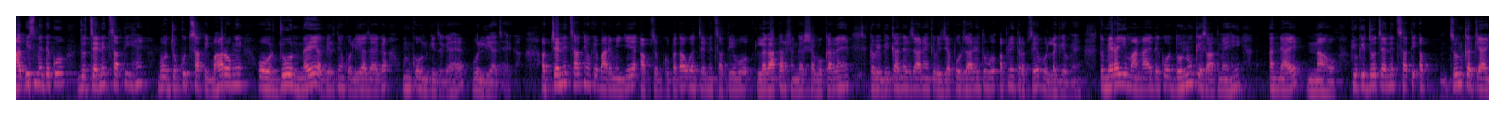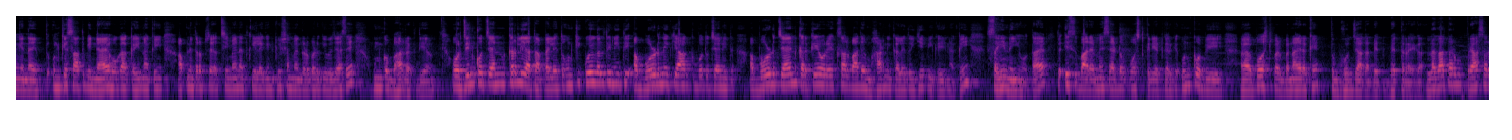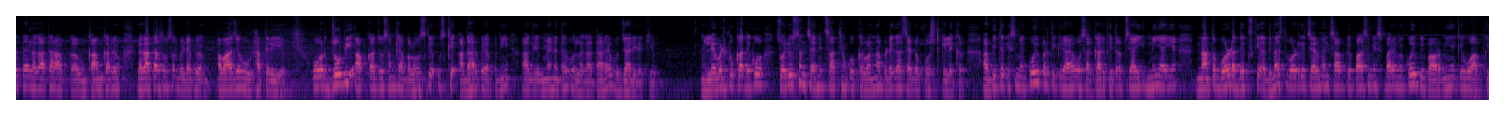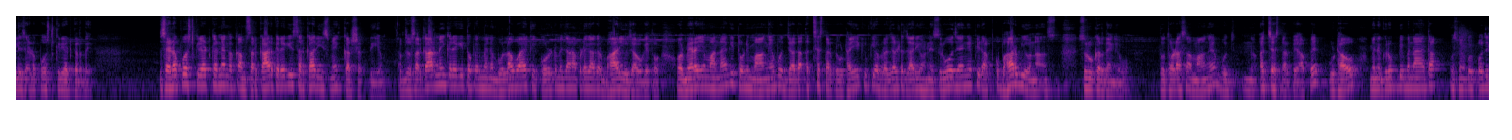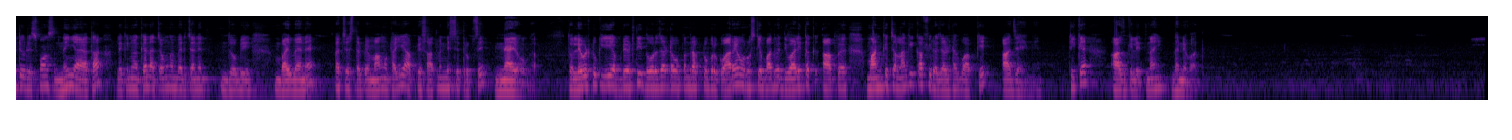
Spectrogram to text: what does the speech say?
अब इसमें देखो, जो चयनित साथी हैं, वो जो कुछ साथी बाहर होंगे और जो नए अभ्यर्थियों को लिया जाएगा, उनको उनकी जगह है, वो लिया जाएगा। अब चयनित साथियों के बारे में ये आप सबको पता होगा, चयनित साथी वो लगातार संघर्ष वो कर रहे हैं। कभी बीकानेर जा रहे हैं, कभी जयपुर जा रहे हैं तो वो अपनी तरफ़ से वो लगे हुए हैं। तो मेरा ये मानना है, देखो, दोनों के साथ में ही अन्याय ना हो। क्योंकि जो चयनित साथी अब चुन करके आएँगे नए तो उनके साथ भी न्याय होगा, कहीं ना कहीं अपनी तरफ़ से अच्छी मेहनत की, लेकिन क्वेश्चन में गड़बड़ की वजह से उनको बाहर रख दिया। और जिनको चयन कर लिया था पहले तो उनकी कोई गलती नहीं थी। अब बोर्ड ने क्या, वो तो चयनित। अब बोर्ड चयन करके और एक साल बाद में बाहर निकाले तो ये भी कहीं ना कहीं सही नहीं होता है। तो इस बारे में सेडो पोस्ट क्रिएट करके उनको भी पोस्ट पर बनाए रखें तो बहुत ज़्यादा बेहतर रहेगा। लगातार वो प्रयासरत है, लगातार आप काम कर रहे हो, लगातार सोशल मीडिया पर आवाज़ है, वो उठाते रहिए। और जो भी आपका जो संख्या बल हो, उसके उसके आधार पर अपनी आगे मेहनत है, वो लगातार है, वो जारी रखिए। लेवल टू का देखो सॉल्यूशन चयनित साथियों को करवाना पड़ेगा ऑफ़ पोस्ट के लेकर। अभी तक इसमें कोई प्रतिक्रिया है, वो सरकार की तरफ़ से आई, नहीं आई है। ना तो बोर्ड अध्यक्ष के, अधीनस्थ बोर्ड के चेयरमैन साहब के पास में इस बारे में कोई भी पावर नहीं है कि वो आपके लिए ऑफ़ पोस्ट क्रिएट कर दे। सेडो पोस्ट क्रिएट करने का काम सरकार करेगी, सरकार इसमें कर सकती है। अब जब सरकार नहीं करेगी तो फिर मैंने बोला हुआ है कि कोर्ट में जाना पड़ेगा, अगर बाहर ही हो जाओगे तो। और मेरा ये मानना है कि थोड़ी मांग है, वो ज़्यादा अच्छे स्तर पर उठाइए, क्योंकि अब रिज़ल्ट जारी होने शुरू हो जाएँगे, फिर आपको बाहर भी होना शुरू कर देंगे वो। तो थोड़ा सा मांग है, वो अच्छे स्तर पे आप पे उठाओ। मैंने ग्रुप भी बनाया था, उसमें कोई पॉजिटिव रिस्पांस नहीं आया था, लेकिन मैं कहना चाहूँगा, मेरे चैनल जो भी भाई बहन है, अच्छे स्तर पे मांग उठाइए, आपके साथ में निश्चित रूप से न्याय होगा। तो लेवल टू की ये अपडेट थी। दो रिज़ल्ट वो पंद्रह अक्टूबर को आ रहे हैं और उसके बाद में दिवाली तक आप मान के चलना कि काफ़ी रिज़ल्ट है, वो आपके आ जाएँगे। ठीक है? आज के लिए इतना ही। धन्यवाद।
